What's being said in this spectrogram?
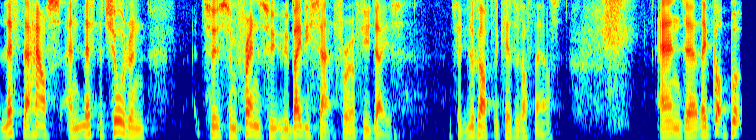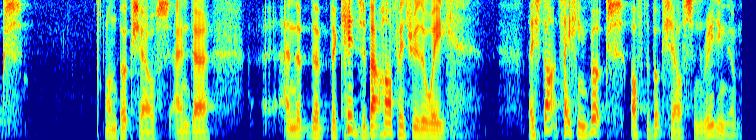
left the house and left the children to some friends who, who babysat for a few days. He said, look after the kids, look after the house. And uh, they've got books on bookshelves. And, uh, and the, the, the kids, about halfway through the week, they start taking books off the bookshelves and reading them.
